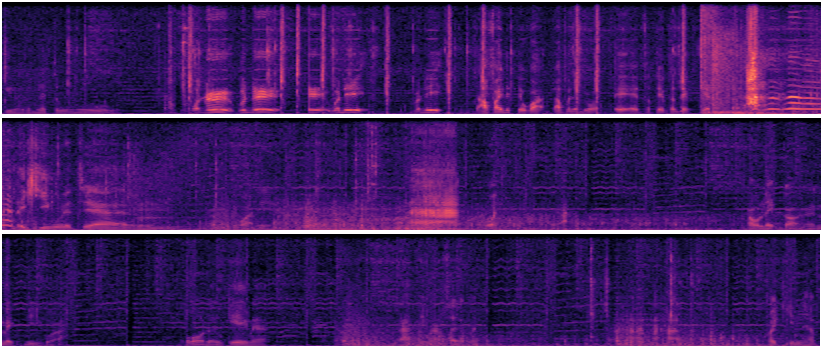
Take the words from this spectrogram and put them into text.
เกือแล้วมันจะตู้ วันนี้วันนี้เอ้วันนี้วันนี้เอาไฟได้เปรียกว่าเอาไฟได้เปรียกว่าเอ๊ะสเต็ปสเต็ปเกียร์อ่าได้คิวนะจ๊ะอืมจังหวะนี้อ่าโอ้ยเอาเหล็กก่อนนะเหล็กดีกว่า โอ้เหลืองเกงนะร้านนี้มาเสริมนะอาหารอาหารค่อยกินครับ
